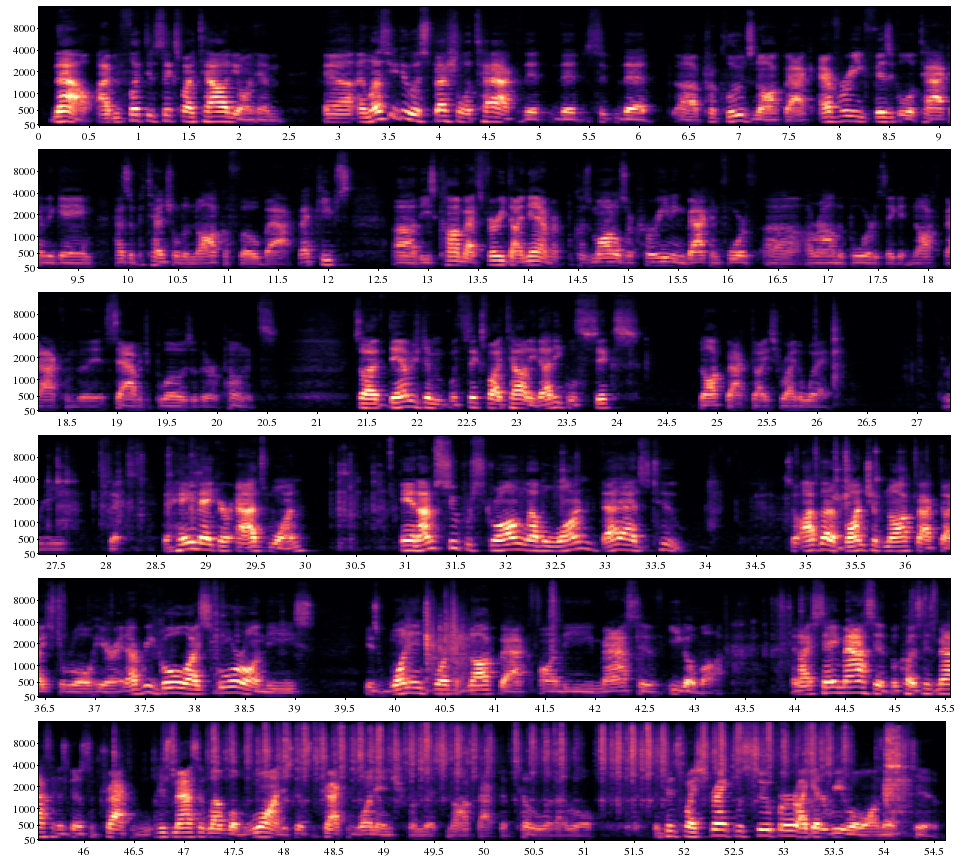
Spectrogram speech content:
Now I've inflicted six vitality on him. Uh, unless you do a special attack that that that uh, precludes knockback, every physical attack in the game has a potential to knock a foe back. That keeps uh, these combats very dynamic because models are careening back and forth uh, around the board as they get knocked back from the savage blows of their opponents. So I've damaged him with six vitality. That equals six knockback dice right away. Three, six. The haymaker adds one. And I'm super strong, level one. That adds two. So I've got a bunch of knockback dice to roll here. And every goal I score on these is one inch worth of knockback on the massive EgoBot. And I say massive because his massive is going to subtract, his massive level of one is going to subtract one inch from this knockback, the total that I roll. And since my strength was super, I get a reroll on this too.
